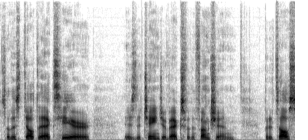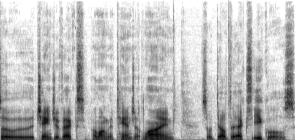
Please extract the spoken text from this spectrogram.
So this delta x here is the change of x for the function, but it's also the change of x along the tangent line, so delta x equals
